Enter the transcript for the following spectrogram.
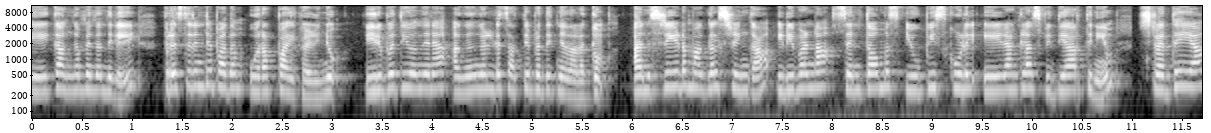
ഏക അംഗം എന്ന നിലയിൽ പ്രസിഡന്റ് പദം ഉറപ്പായി കഴിഞ്ഞു. ഇരുപത്തിയൊന്നിന് അംഗങ്ങളുടെ സത്യപ്രതിജ്ഞ നടക്കും. അനുശ്രീയുടെ മകൾ Shringa Edivanna saint Thomas U P സ്കൂളിൽ ഏഴാം ക്ലാസ് വിദ്യാർത്ഥിനിയും Shraddheya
